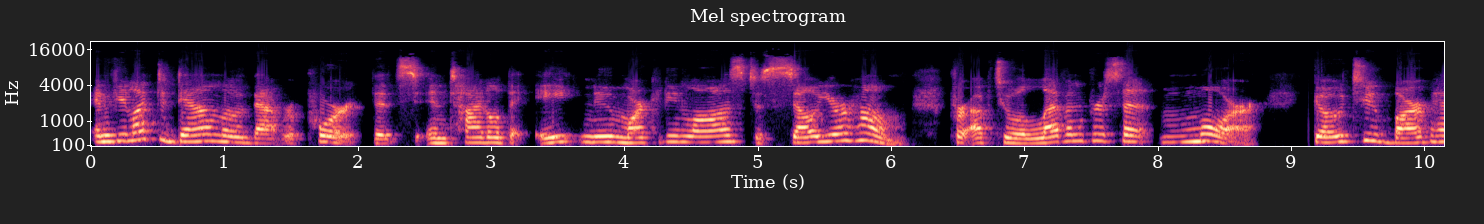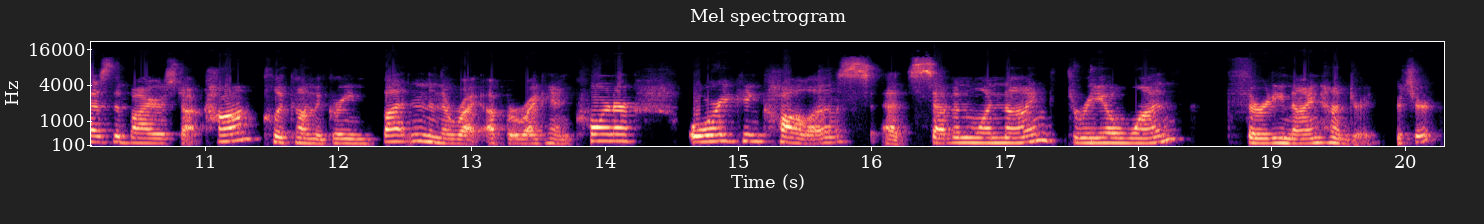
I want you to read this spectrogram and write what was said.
And if you'd like to download that report that's entitled The Eight New Marketing Laws to Sell Your Home for up to 11% more, go to barbhasthebuyers.com, click on the green button in the right upper right hand corner, or you can call us at 719 301 3900. Richard?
